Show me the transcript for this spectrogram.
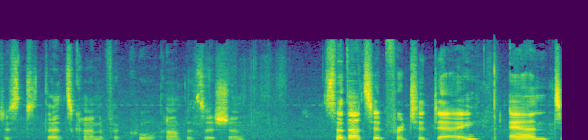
Just, that's kind of a cool composition. So that's it for today, and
